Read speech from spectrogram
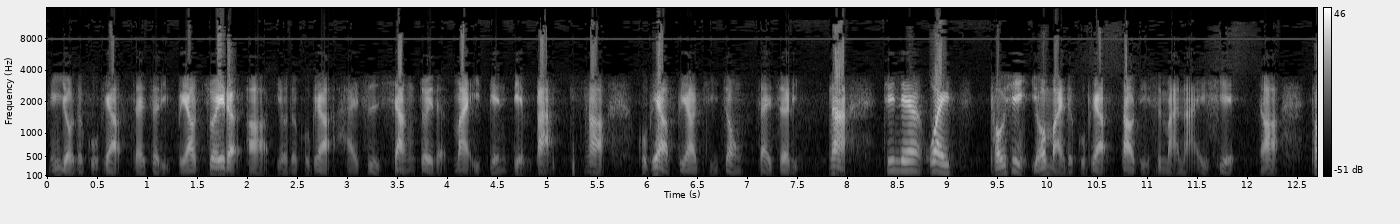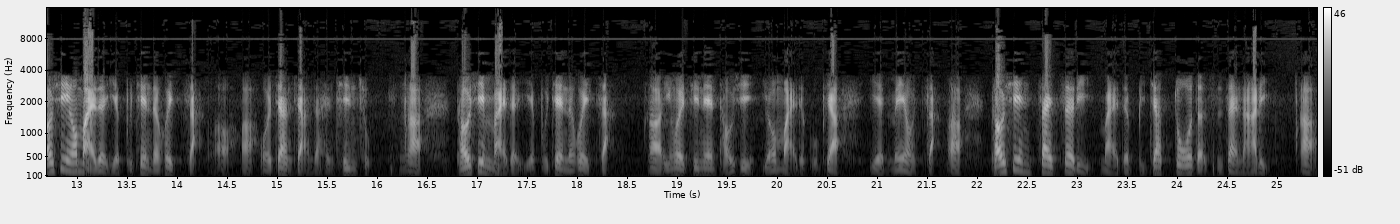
你有的股票在这里不要追了啊，有的股票还是相对的卖一点点吧啊，股票不要集中在这里。那今天外投信有买的股票到底是买哪一些啊？投信有买的也不见得会涨哦啊，我这样讲的很清楚啊，投信买的也不见得会涨啊，因为今天投信有买的股票也没有涨啊，投信在这里买的比较多的是在哪里啊？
